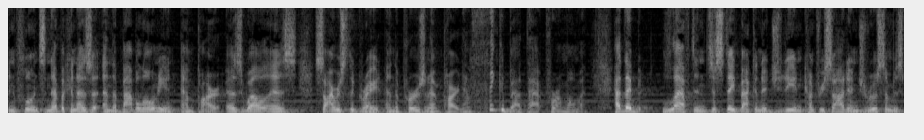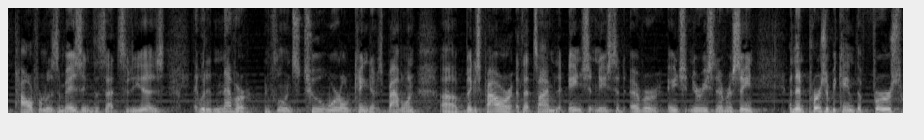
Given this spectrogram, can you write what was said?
influence Nebuchadnezzar and the Babylonian Empire, as well as Cyrus the Great and the Persian Empire. Now, think about that for a moment. Had they left and just stayed back in the Judean countryside and Jerusalem, as powerful and as amazing as that city is, they would have never influenced two world kingdoms. Babylon, uh, biggest power at that time the ancient East had ever, ancient Near East had ever seen. And then Persia became the first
